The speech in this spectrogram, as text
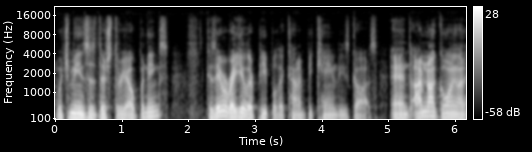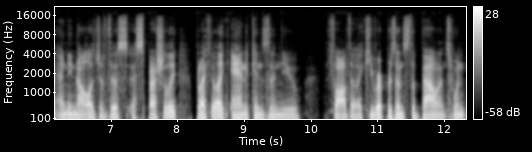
which means that there's three openings because they were regular people that kind of became these gods. And I'm not going on any knowledge of this especially, but I feel like Anakin's the new father. Like he represents the balance. When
